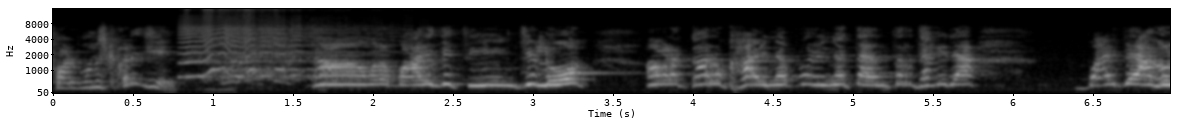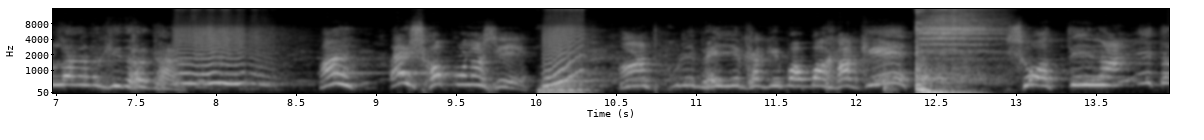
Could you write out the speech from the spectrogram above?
সর্বনাশ করেছি? না, আমরা বাড়িতে তিনটে লোক, আমরা কারও খাই না, পড়ি না, তেন থাকি না। বাড়িতে আগুন লাগানো কি দরকার? হ্যাঁ এই সর্বনাশে। আট করে ভেজে খাকি, বাবা খাকি। সত্যি না, এই তো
